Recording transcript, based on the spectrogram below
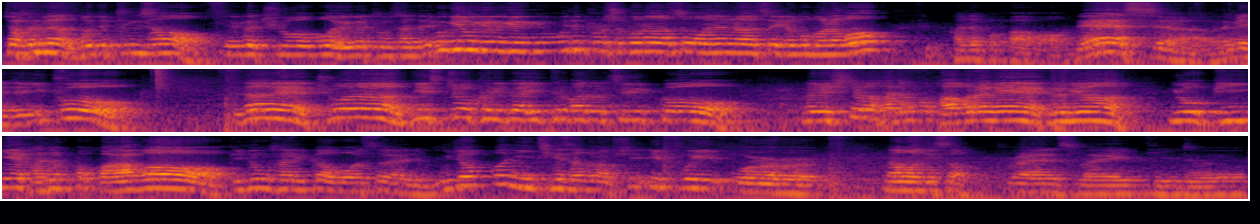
자 그러면 먼저 분사 여기가 주어고 여기가 동사인데 여기 여기 여기 여기 would 플러스 뭐 나왔어? 원형 나왔어? 이런 거 뭐라고? 과거. 됐어. 그러면 이제 if. 그 다음에 주어는 this joke니까 it로 받을 수 있고 그다음에 시제가 가정법 과거라며 그러면 요 being의 가정법 과거 be동사니까 was 써야지? 무조건 인칭에 상관없이 if it were. 나머지 써 translated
